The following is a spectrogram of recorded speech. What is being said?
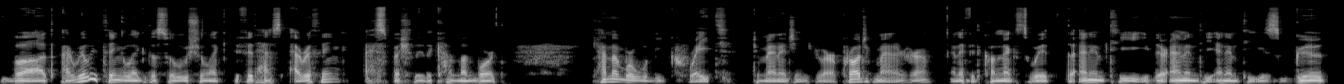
But I really think like the solution, like if it has everything, especially the Kanban board, Kanban board would be great to manage if you are a project manager, and if it connects with the NMT, if their MNT NMT is good,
